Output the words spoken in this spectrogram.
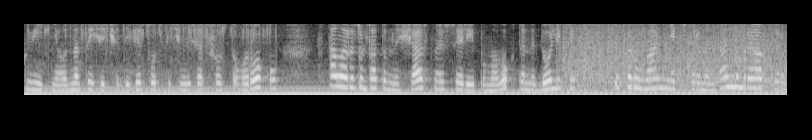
квітня 1986 року, стала результатом нещасної серії помилок та недоліків у керуванні експериментальним реактором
